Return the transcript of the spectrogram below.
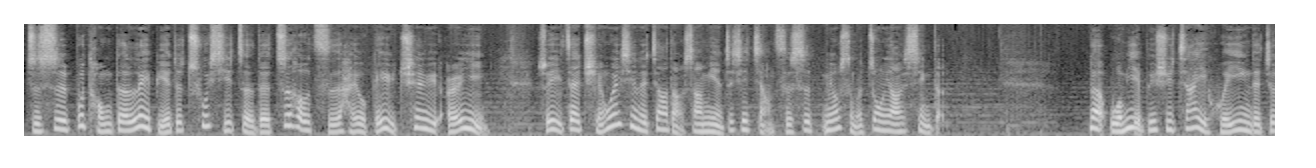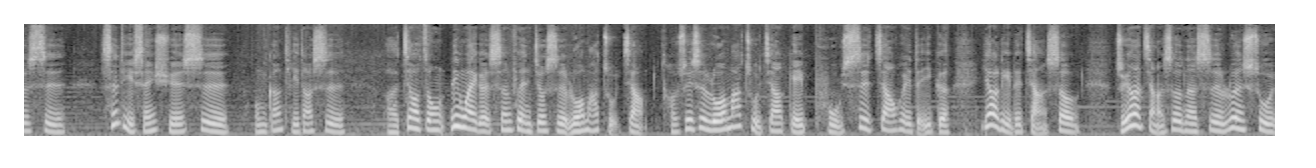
只是不同的类别的出席者的致候词，还有给予劝喻而已。所以在权威性的教导上面，这些讲词是没有什么重要性的。那我们也必须加以回应的，就是身体神学是我们刚提到是呃，教宗另外一个身份就是罗马主教，好，所以是罗马主教给普世教会的一个要理的讲授。主要讲授呢是论述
